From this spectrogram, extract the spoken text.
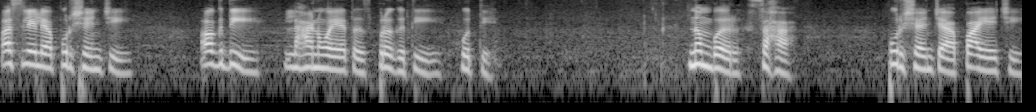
असलेल्या पुरुषांची अगदी लहान वयातच प्रगती होते. नंबर सहा. पुरुषांच्या पायाची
